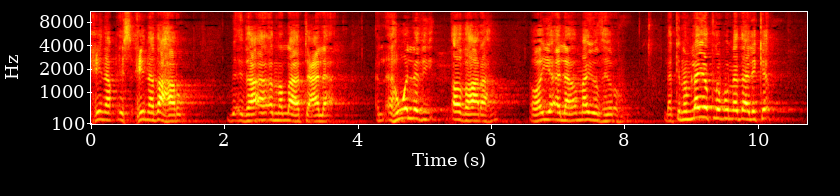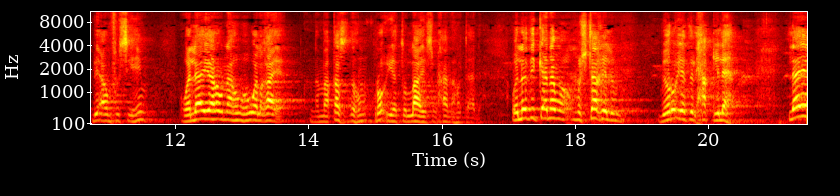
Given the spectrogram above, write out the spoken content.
حين حين ظهروا إذا أن الله تعالى هو الذي أظهرهم وهيأ لهم ما يظهرهم. لكنهم لا يطلبون ذلك بأنفسهم. ولا يرونه هو الغاية إنما قصدهم رؤية الله سبحانه وتعالى. والذي كان مشتغل برؤية الحق له لا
